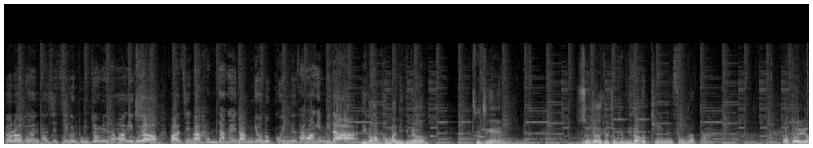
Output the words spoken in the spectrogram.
여러분, 다시 지금 동점인 상황이고요. 마지막 한 장을 남겨놓고 있는 상황입니다. 이거 한 판만 이기면 둘 중에 이기면 승자가 결정됩니다. 고 튀는 승부였다. 어 떨려.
